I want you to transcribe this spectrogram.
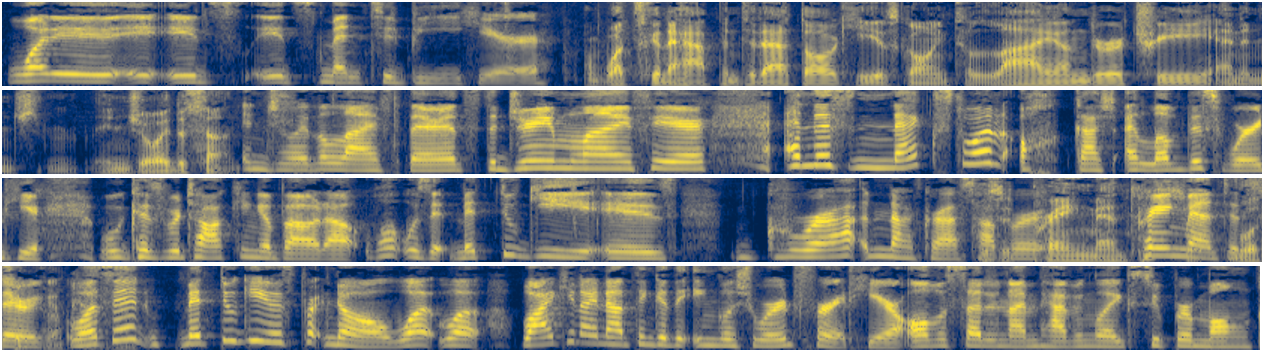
what i it's, it's meant to be here. What's going to happen to that dog? He is going to lie under a tree and en- enjoy the sun. Enjoy the life there. It's the dream life here. And this next one, oh gosh, I love this word here because we're talking about, uh, what was it? Metugi is gra- not grasshopper. praying mantis? Praying mantis. Was there it? we go. Was it? Metugi was, pr- no, what, what, why can I not think of the English word for it here? All of a sudden I'm having like super mong,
